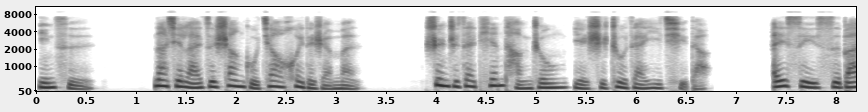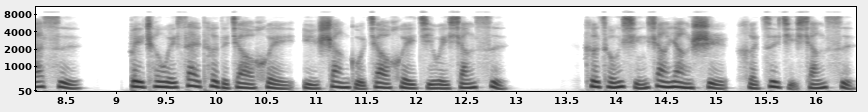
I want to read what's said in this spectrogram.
因此，那些来自上古教会的人们，甚至在天堂中也是住在一起的。A.C. 四八四被称为赛特的教会与上古教会极为相似，可从形象样式和自己相似。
